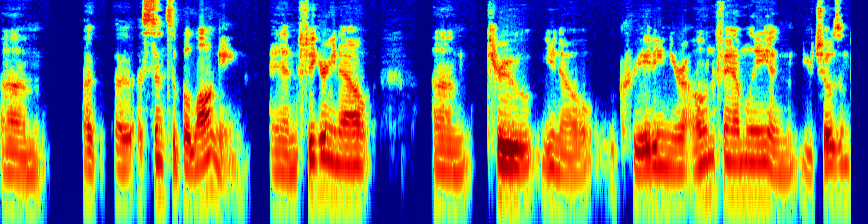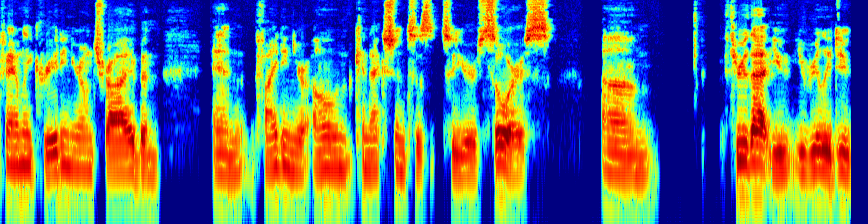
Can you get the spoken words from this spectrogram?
um, a, a, sense of belonging and figuring out um, through, you know, creating your own family and your chosen family, creating your own tribe and, and finding your own connection to, to your source. Um, through that, you, you really do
